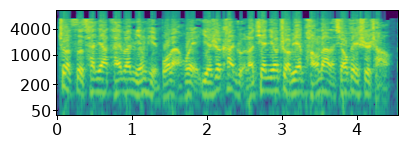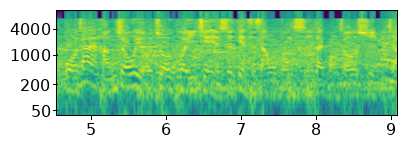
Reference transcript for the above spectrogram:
这次参加台湾名品博览会，也是看准了天津这边庞大的消费市场。我在杭州有做过一间也是电子商务公司，在广州是比较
